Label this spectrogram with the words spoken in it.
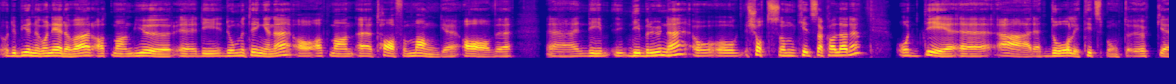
og det begynner å gå nedover, at man gjør eh, de dumme tingene, og at man eh, tar for mange av eh, de, de, brune, og, og shots som kidsa kaller det. Og det eh, er et dårlig tidspunkt å øke,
